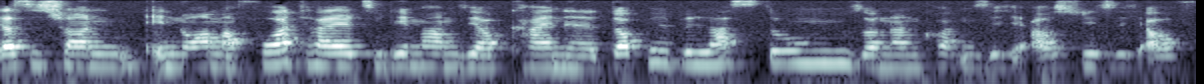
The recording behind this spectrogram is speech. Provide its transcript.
Das ist schon ein enormer Vorteil. Zudem haben sie auch keine Doppelbelastung, sondern konnten sich ausschließlich auf,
